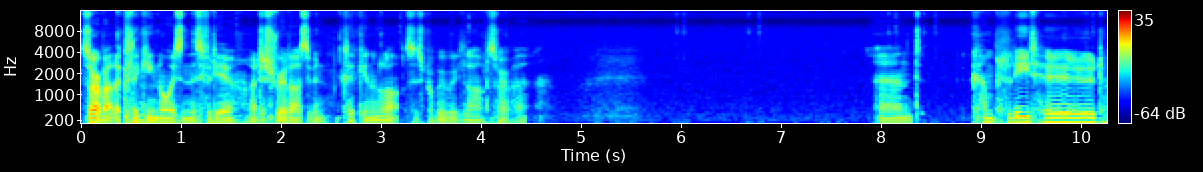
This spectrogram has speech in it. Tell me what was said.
Sorry about the clicking noise in this video. I just realised I've been clicking a lot, so it's probably really loud. Sorry about that. And completed.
